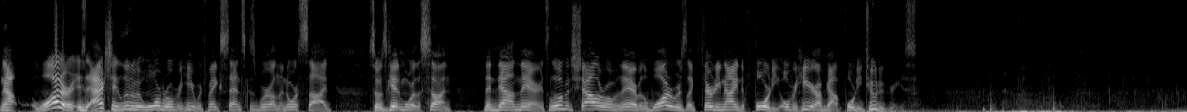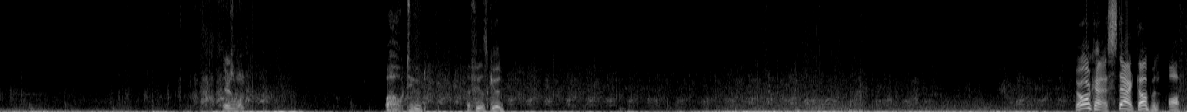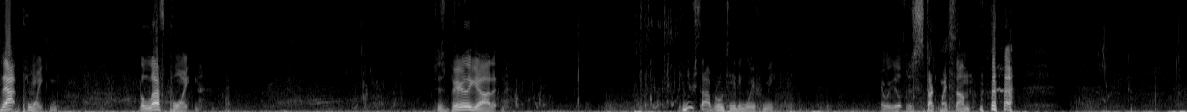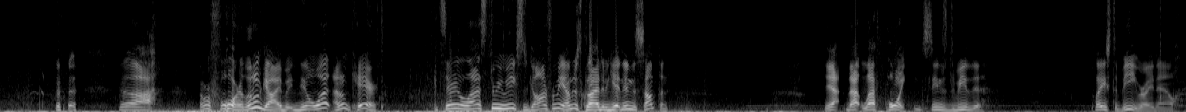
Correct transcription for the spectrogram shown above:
Now, water is actually a little bit warmer over here, which makes sense because we're on the north side, so it's getting more of the sun than down there. It's a little bit shallower over there, but the water was like 39 to 40. Over here, I've got 42 degrees. There's one. Oh, dude, that feels good. They're all kind of stacked up and off that point, the left point. Just barely got it. Can you stop rotating away from me? There we go. Just stuck my thumb. ah. Number four, little guy, but you know what? I don't care. Considering the last three weeks is gone for me, I'm just glad to be getting into something. Yeah, that left point seems to be the place to be right now.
